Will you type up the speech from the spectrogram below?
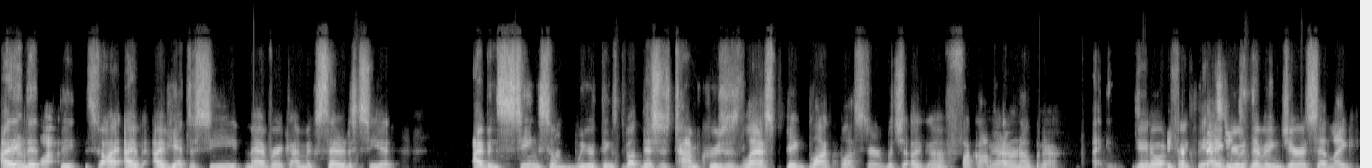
I think that the, so I, I've I've yet to see Maverick. I'm excited to see it. I've been seeing some weird things about this is Tom Cruise's last big blockbuster, which like oh, fuck off. I don't know, but yeah. I, you know what? Frankly, I agree with everything Jarrett said. Like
